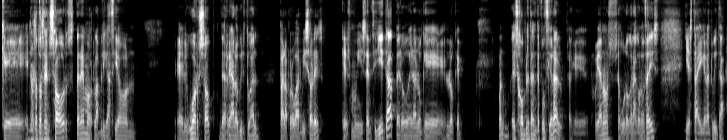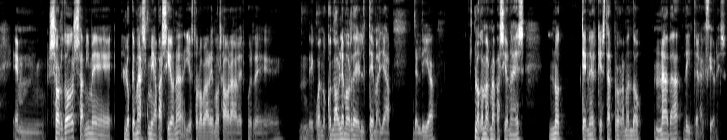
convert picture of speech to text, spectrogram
que nosotros en Source tenemos la aplicación, el workshop de real o virtual para probar visores, que es muy sencillita, pero era lo que, lo que bueno, es completamente funcional. O sea que, Rubianos, seguro que la conocéis y está ahí gratuita. En Source 2, a mí me, lo que más me apasiona, y esto lo hablaremos ahora después de, cuando, cuando hablemos del tema ya del día, lo que más me apasiona es no tener que estar programando nada de interacciones.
